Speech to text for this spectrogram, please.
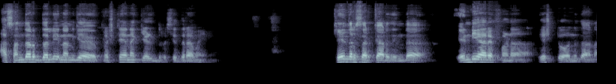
ಆ ಸಂದರ್ಭದಲ್ಲಿ ನನಗೆ ಪ್ರಶ್ನೆಯನ್ನ ಕೇಳಿದ್ರು ಸಿದ್ದರಾಮಯ್ಯ. ಕೇಂದ್ರ ಸರ್ಕಾರದಿಂದ ಎನ್ ಡಿ ಆರ್ ಎಫ್ ಹಣ ಎಷ್ಟು ಅನುದಾನ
